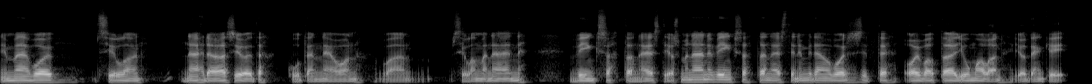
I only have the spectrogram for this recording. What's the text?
niin mä en voi silloin nähdä asioita kuten ne on, vaan silloin mä näen ne vinksahtaneesti. Jos mä näen ne vinksahtaneesti, niin mitä mä voisin sitten oivaltaa Jumalan jotenkin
